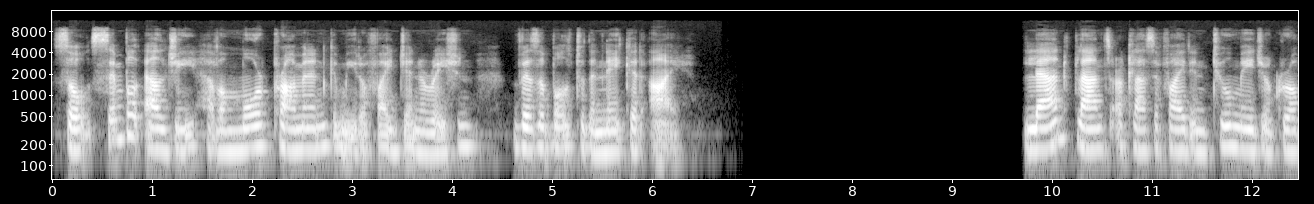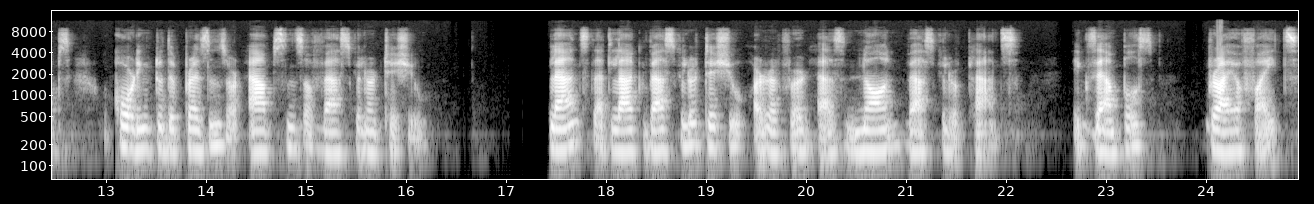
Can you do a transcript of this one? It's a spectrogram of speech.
So simple algae have a more prominent gametophyte generation visible to the naked eye. Land plants are classified in two major groups according to the presence or absence of vascular tissue. Plants that lack vascular tissue are referred as non-vascular plants. Examples, bryophytes,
